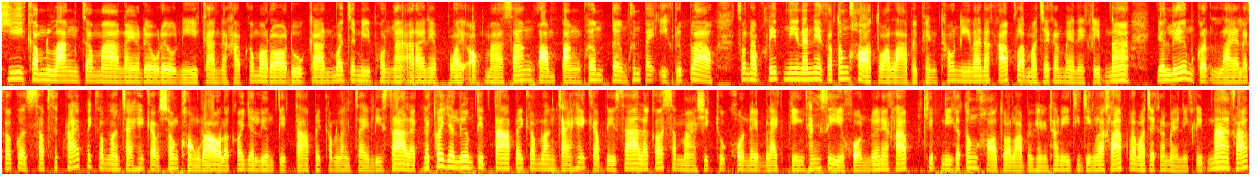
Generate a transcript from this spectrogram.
ที่กำลังจะมาในเร็วๆนี้กันนะครับ ก็มารอดูกันว่าจะมีผลงานอะไรเนี่ยปล่อยออกมาสร้างความปังเพิ่มเติมขึ้นไปอีกหรือเปล่าสำหรับคลิปนี้นั้นเนี่ยก็ต้องขอตัวลาไปเพียงเท่านี้แล้วนะครับ กลับมาเจอกันใหม่ในคลิปหน้า อย่าลืมกดไลค์แล้วก็กด Subscribe เป็นกำลังใจให้กับช่องของเรา แล้วก็อย่าลืมติดตามเป็นกำลังใจลิซ่าและก็อย่าลืมติดตามเป็นกำลังใจให้กับลิซ่าแล้วก็สมาชิกทุกคนใน Blackpink ทั้ง 4 คนด้วยนะครับคลิปนี้ก็ต้องขอตัวลาไปเพียงเท่านี้จริงๆแล้วครับกลับมาเจอกันใหม่ในคลิปหน้าครับ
